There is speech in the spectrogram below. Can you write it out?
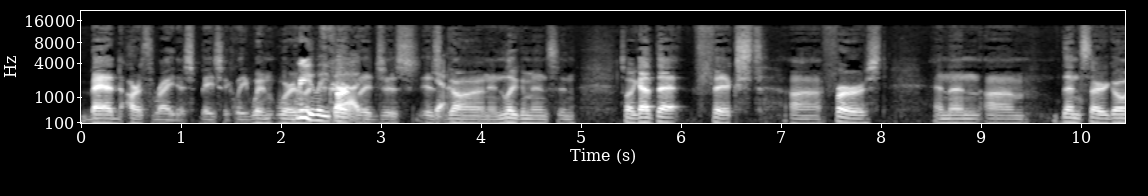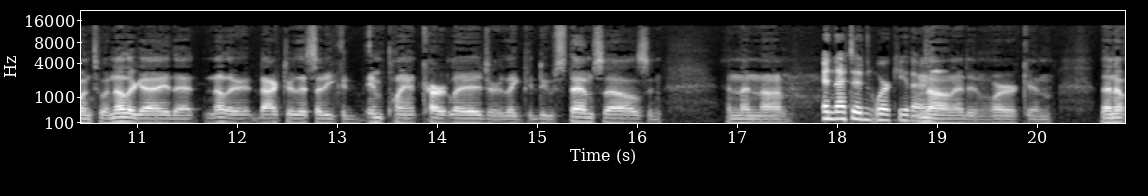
bad arthritis, basically, when where Really the bad. cartilage is is Yeah. gone and ligaments, and so I got that fixed uh, first, and then um, then started going to another guy that another doctor that said he could implant cartilage or they could do stem cells, and and then. Um, And that didn't work either. no, that didn't work. And then it,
